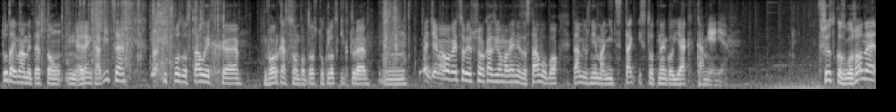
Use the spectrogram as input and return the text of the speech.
Tutaj mamy też tą mm, rękawicę. No i w pozostałych e, workach są po prostu klocki, które mm, będziemy omawiać sobie przy okazji omawiania zestawu, bo tam już nie ma nic tak istotnego jak kamienie. Wszystko złożone,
